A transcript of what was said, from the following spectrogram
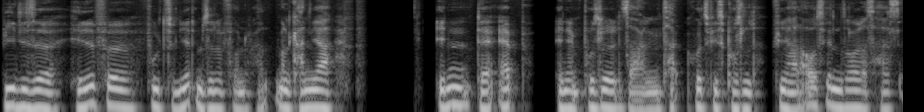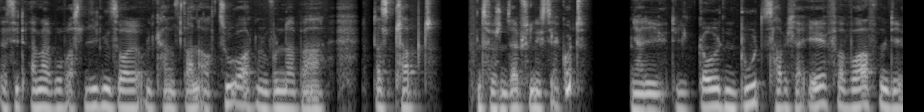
wie diese Hilfe funktioniert im Sinne von, man kann ja in der App in dem Puzzle sagen, zeig mal kurz, wie das Puzzle final aussehen soll. Das heißt, er sieht einmal, wo was liegen soll und kann es dann auch zuordnen. Wunderbar. Das klappt inzwischen selbstständig sehr gut. Ja, die, die Golden Boots habe ich ja eh verworfen. Die,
